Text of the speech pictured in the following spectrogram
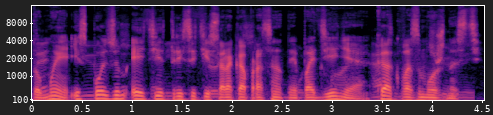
то мы используем эти 30-40% падения как возможность.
